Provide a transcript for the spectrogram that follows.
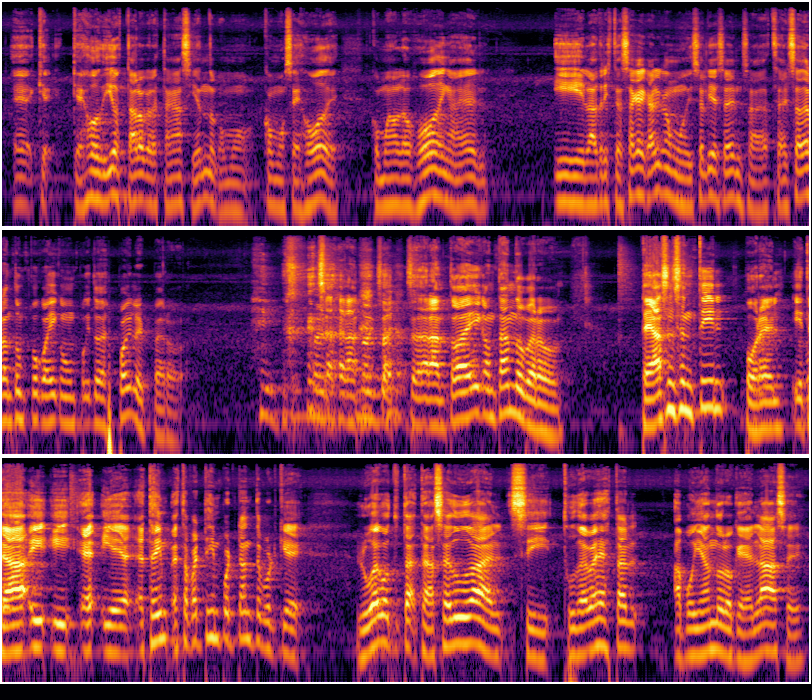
eh, que, que jodido está lo que le están haciendo, como, como se jode, como lo joden a él. Y la tristeza que carga, como dice Eliezer, o sea, él se adelantó un poco ahí con un poquito de spoiler, pero se, adelantó, se- se adelantó ahí contando, pero te hacen sentir por él. Y, te ha- y, y, eh, y, eh, esta, esta parte es importante porque luego te, te hace dudar si tú debes estar apoyando lo que él hace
